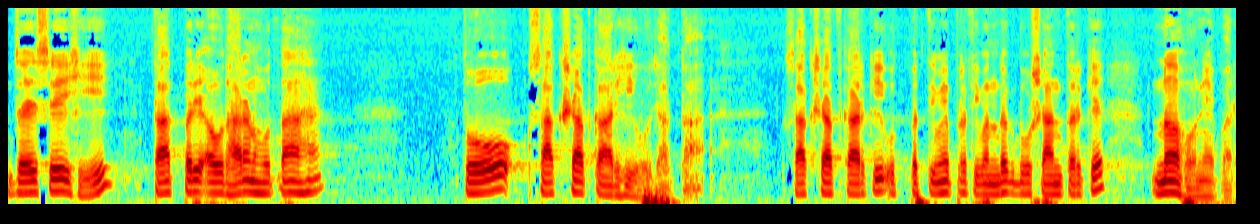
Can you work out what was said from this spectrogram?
जैसे ही तात्पर्य अवधारण होता है तो साक्षात्कार ही हो जाता है। साक्षात्कार की उत्पत्ति में प्रतिबंधक दोषांतर के न होने पर।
